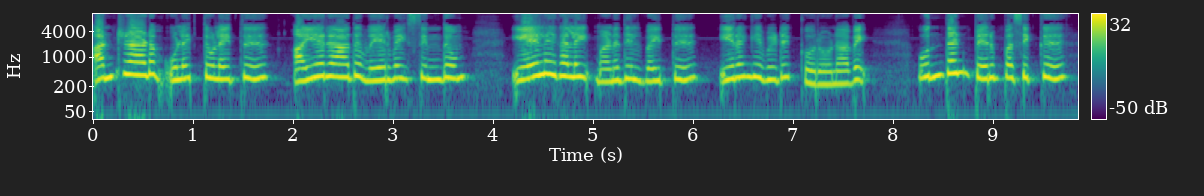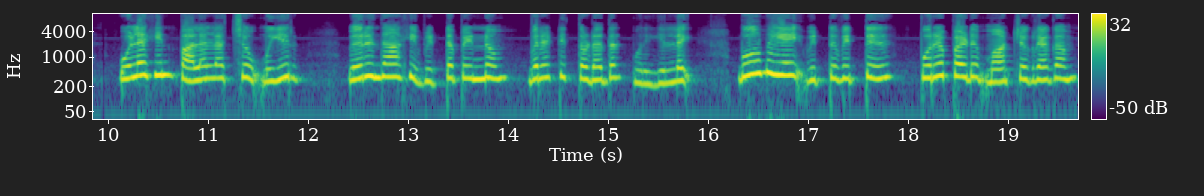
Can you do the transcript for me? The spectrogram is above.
அன்றாடம் உழைத்துழைத்து அயராது வேர்வை சிந்தும் ஏழைகளை மனதில் வைத்து இறங்கிவிடு கொரோனாவே. உந்தன் பெரும்பசிக்கு உலகின் பல லட்சம் உயிர் விருந்தாகி விட்ட பெண்ணும் விரட்டித் தொடர்தல் முறையில்லை. பூமியை விட்டுவிட்டு புறப்படு மாற்று கிரகம்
